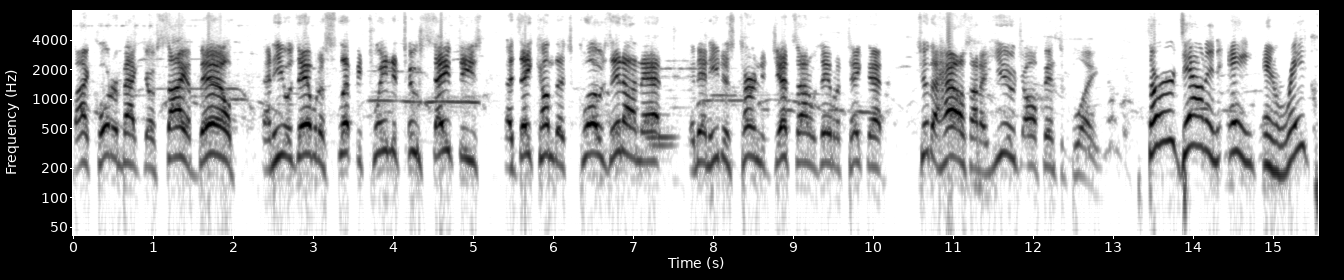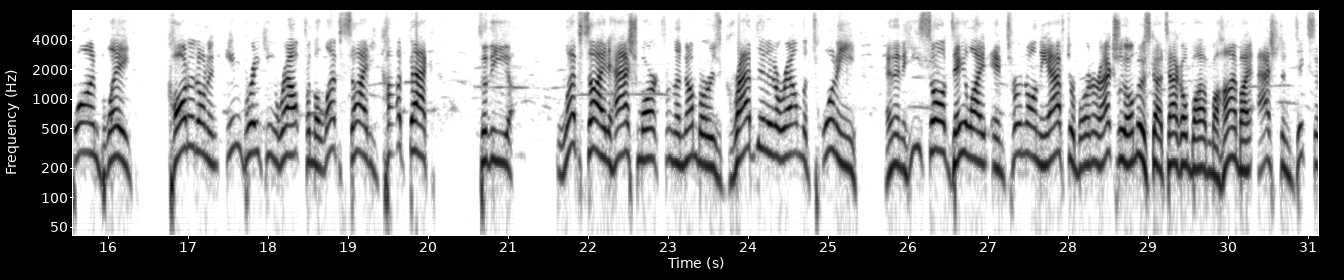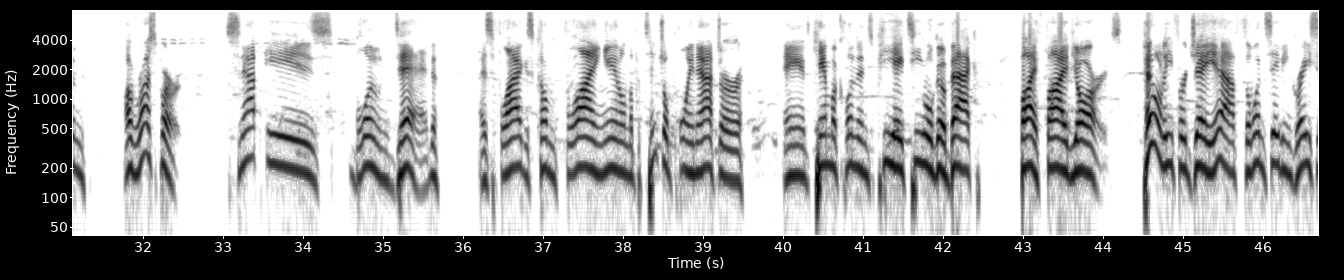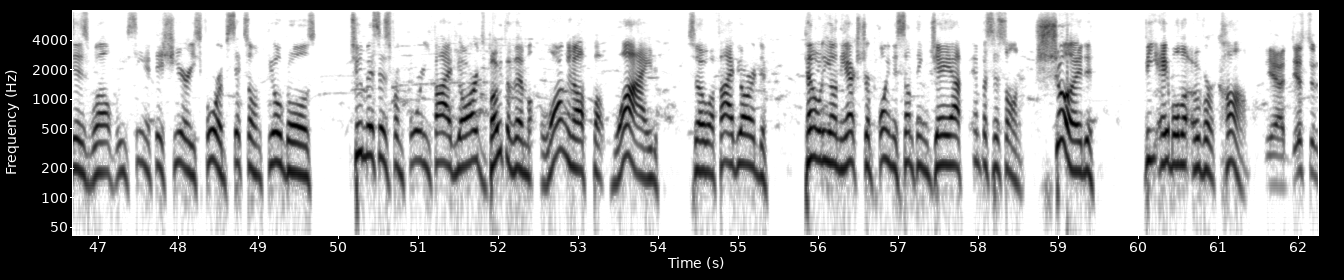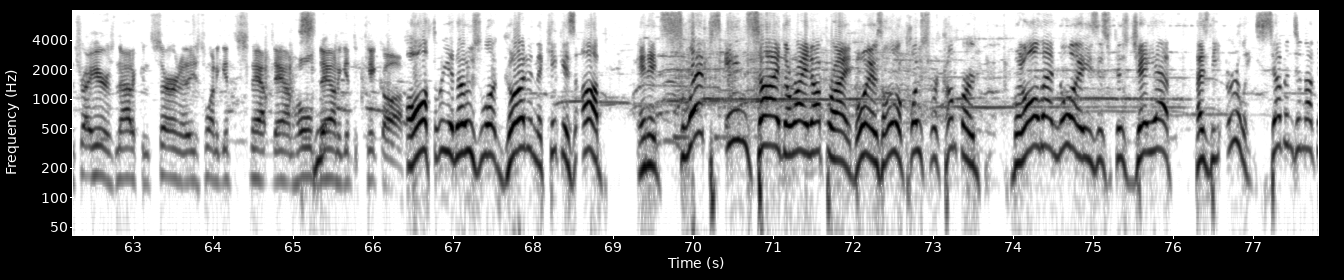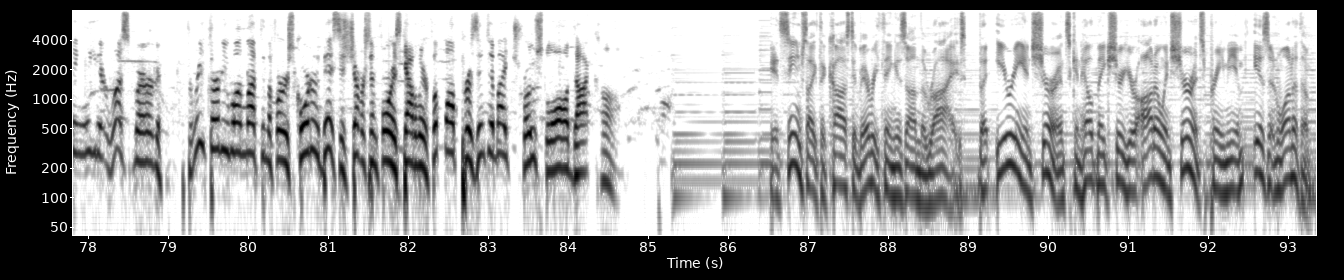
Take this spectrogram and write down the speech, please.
by quarterback Josiah Bell, and he was able to slip between the two safeties as they come to close in on that. And then he just turned the Jets on and was able to take that to the house on a huge offensive play. Third down and eight, and Raquan Blake caught it on an in-breaking route from the left side. He cut back to the left side hash mark from the numbers, grabbed it at around the 20, and then he saw daylight and turned on the afterburner. Actually, almost got tackled by, behind by Ashton Dixon of Rustburg. Snap is blown dead as flags come flying in on the potential point after, and Cam McClennan's PAT will go back by five yards. Penalty for JF. The one saving grace is, well, we've seen it this year. He's four of six on field goals, two misses from 45 yards, both of them long enough but wide. So a five yard penalty on the extra point is something JF emphasis on should be able to overcome. Yeah, distance right here is not a concern. They just want to get the snap down, hold down, and get the kick off. All three of those look good, and the kick is up, and it slips inside the right upright. Boy, it was a little close for comfort, but all that noise is because JF has the early seven to nothing lead at Rustburg. 331 left in the first quarter. This is Jefferson Forest Cavalier football presented by TrostLaw.com. It seems like the cost of everything is on the rise, but Erie Insurance can help make sure your auto insurance premium isn't one of them.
